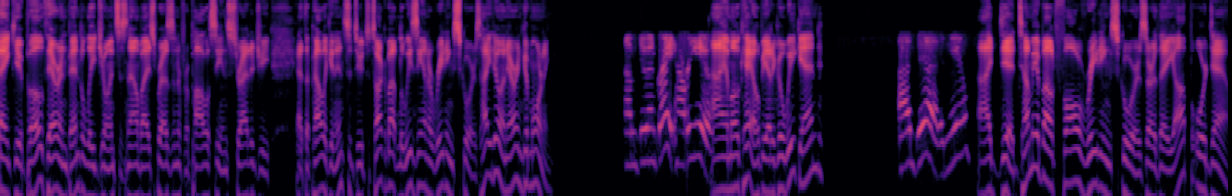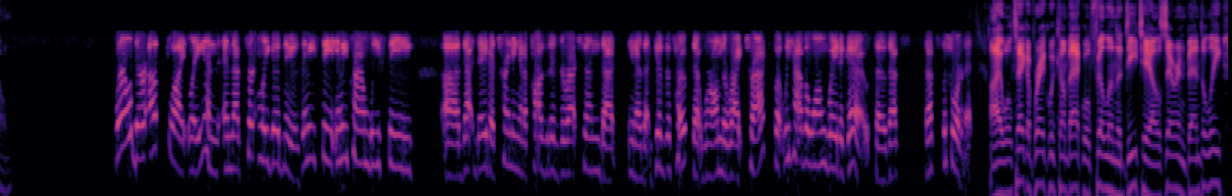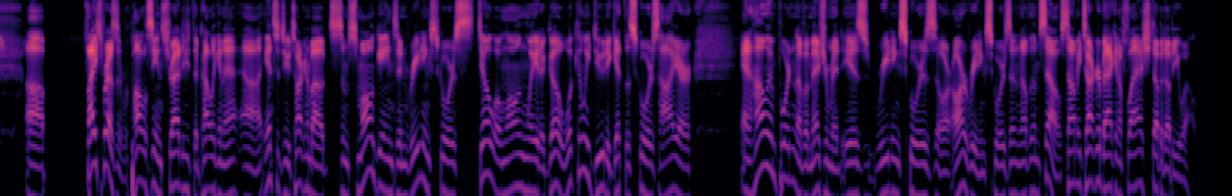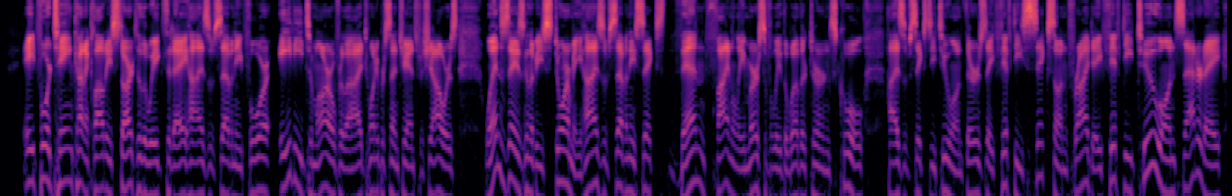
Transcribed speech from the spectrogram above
Thank you both. Erin Bendily joins us now, Vice President for Policy and Strategy at the Pelican Institute, to talk about Louisiana reading scores. How are you doing, Erin? Good morning. I'm doing great. How are you? I am okay. I hope you had a good weekend. I did. And you? I did. Tell me about fall reading scores. Are they up or down? Well, they're up slightly, and, and that's certainly good news. Any see anytime we see uh, that data trending in a positive direction that you know that gives us hope that we're on the right track but we have a long way to go so that's that's the short of it i will take a break we come back we'll fill in the details erin bendily uh, Vice President for Policy and Strategy at the Pelican uh, Institute, talking about some small gains in reading scores, still a long way to go. What can we do to get the scores higher? And how important of a measurement is reading scores or are reading scores in and of themselves? Tommy Tucker back in a flash, WWL. 814, kind of cloudy start to the week today. Highs of 74, 80 tomorrow for the high, 20% chance for showers. Wednesday is going to be stormy. Highs of 76. Then finally, mercifully, the weather turns cool. Highs of 62 on Thursday, 56 on Friday, 52 on Saturday.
